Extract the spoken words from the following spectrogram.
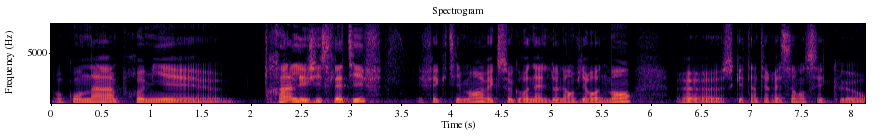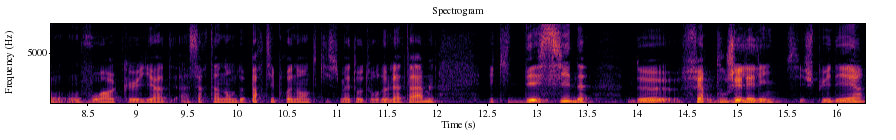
Donc on a un premier euh, train législatif, effectivement, avec ce Grenelle de l'environnement. ce qui est intéressant, c'est qu'on on voit qu'il y a un certain nombre de parties prenantes qui se mettent autour de la table et qui décident de faire bouger les lignes, si je puis dire,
